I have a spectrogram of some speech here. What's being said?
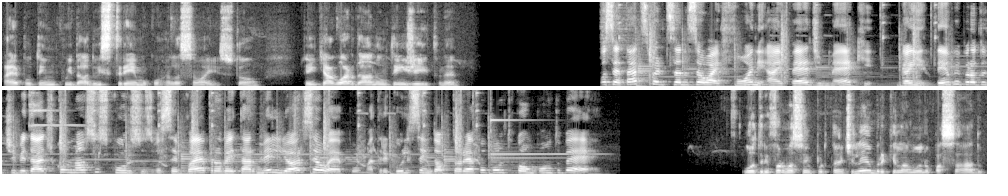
a Apple tem um cuidado extremo com relação a isso. Então, tem que aguardar, não tem jeito, né? Você está desperdiçando seu iPhone, iPad, Mac? Ganhe tempo e produtividade com nossos cursos. Você vai aproveitar melhor seu Apple. Matricule-se em drapple.com.br. Outra informação importante, lembra que lá no ano passado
